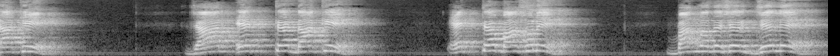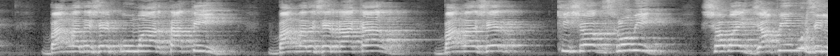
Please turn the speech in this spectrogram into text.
ডাকে, যার একটা ডাকে, একটা বাসনে বাংলাদেশের জেলে, বাংলাদেশের কুমার তাঁতি, বাংলাদেশের রাকাল, বাংলাদেশের কৃষক শ্রমিক সবাই ঝাঁপিয়ে পড়ছিল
